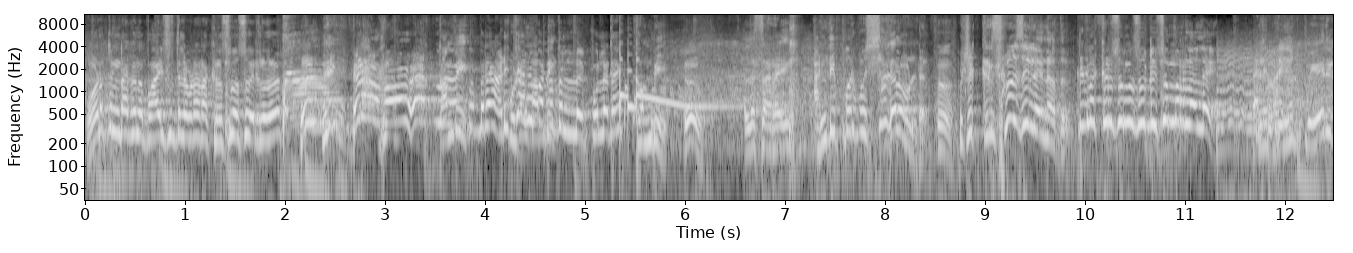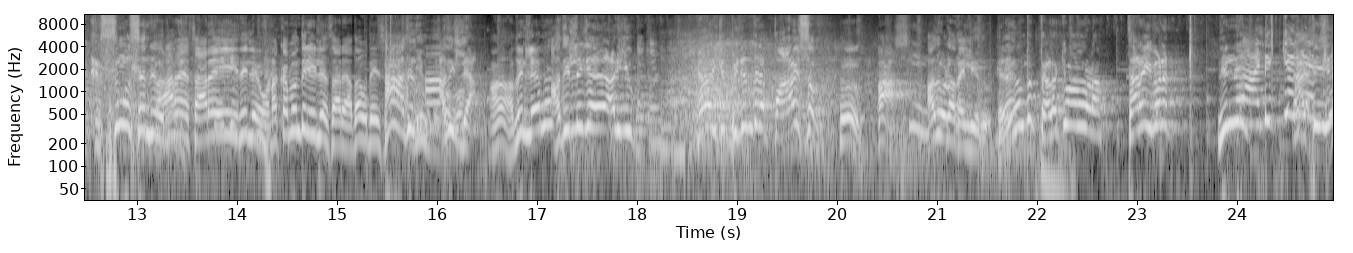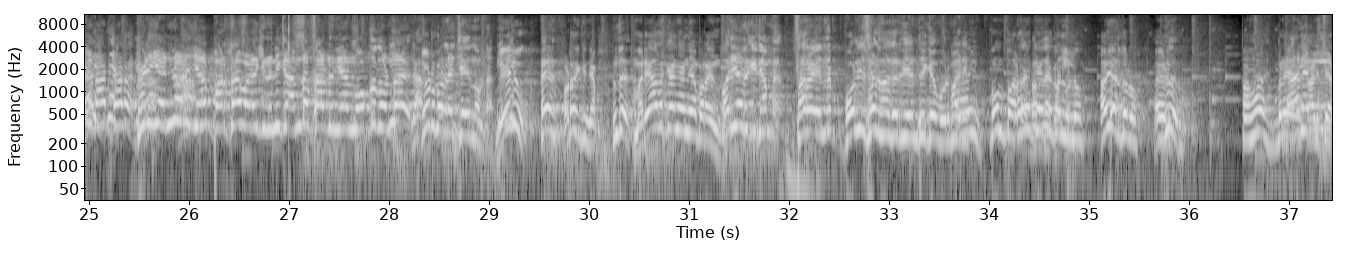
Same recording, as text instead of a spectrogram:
ഓണത്തിനുണ്ടാക്കുന്ന പായസത്തിൽ എവിടെയാണ് ക്രിസ്മസ് വരുന്നത്? കമ്പി. അടിക്കാനും. പറ്റത്തില്ലല്ലോ പുല്ലനെ. കമ്പി. അല്ല സാറേ അണ്ടിപ്പരിപ്പ് ശകലമുണ്ട്. പക്ഷെ ക്രിസ്മസ് ഇല്ല അതിനകത്ത് ഇവിടെ ക്രിസ്മസ് ഡിസംബറിലല്ലേ? പേര് ക്രിസ്മസ് സാറേ ഇതില്ലേ ഉണക്കമുന്തിരി ഇല്ലേ സാറേ? അതാ ഉദ്ദേശം ഉദ്ദേശിച്ചത് അതില്ല. ആ അതില്ലേന്ന് അതില്ലെങ്കിൽ അഴിയും ഞാൻ അഴിക്കും. പിന്നെന്തിനാ പായസം? ആ അതുകൂടാ തല്ലിയത്. ഇതെന്ത് തിളക്കുവാണല്ലോടാ സാറേ ഇവിടെ നിന്നെ എന്നോട് ഞാൻ ഭർത്താവ് അടയ്ക്കുന്നു എനിക്ക് അന്തസ്സായിട്ട് ഞാൻ നോക്കുന്നുണ്ട്. ചെയ്യുന്നുണ്ട്. നിൽക്ക് ഞാൻ- എന്ത്? മര്യാദക്കാ ഞാൻ ഞാൻ പറയുന്നത്. മര്യാദയ്ക്ക് ഞാൻ സാറേ എന്റെ പോലീസ് കരുതി എന്റെ ഒരുമാതിരി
